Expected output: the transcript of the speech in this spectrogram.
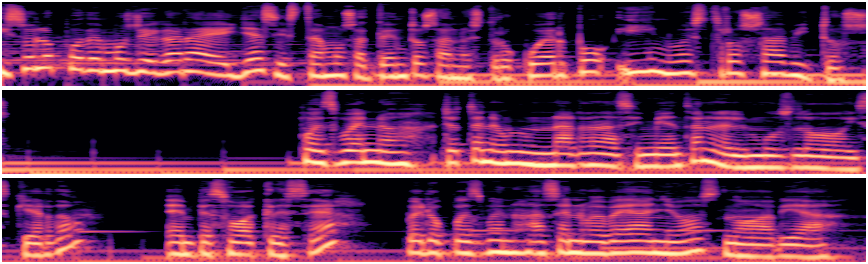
y solo podemos llegar a ella si estamos atentos a nuestro cuerpo y nuestros hábitos. Pues bueno, yo tenía un lunar de nacimiento en el muslo izquierdo, empezó a crecer pero pues bueno, hace nueve años no había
